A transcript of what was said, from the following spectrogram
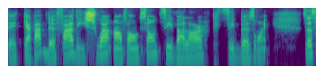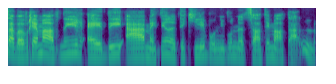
être capable de faire des choix en fonction de ses valeurs et de ses besoins. Ça, ça va vraiment venir aider à maintenir notre équilibre au niveau de notre santé mentale.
